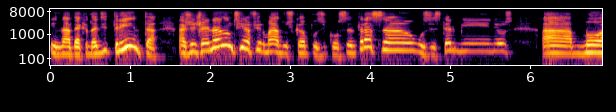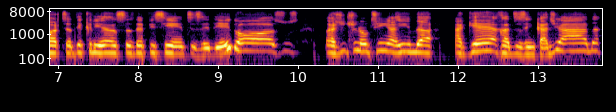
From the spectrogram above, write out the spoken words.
E na década de 30, a gente ainda não tinha afirmado os campos de concentração, os extermínios, a morte de crianças deficientes e de idosos, a gente não tinha ainda a guerra desencadeada,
